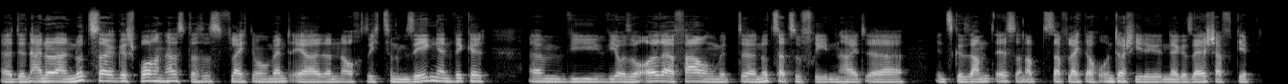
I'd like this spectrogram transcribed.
äh, den einen oder anderen Nutzer gesprochen hast, dass es vielleicht im Moment eher dann auch sich zu einem Segen entwickelt ähm, wie, wie also eure Erfahrung mit äh, Nutzerzufriedenheit äh, insgesamt ist und ob es da vielleicht auch Unterschiede in der Gesellschaft gibt,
